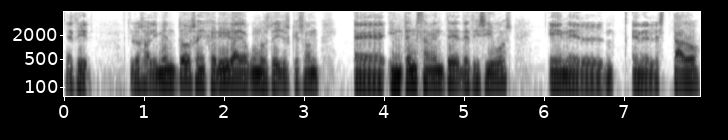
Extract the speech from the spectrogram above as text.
Es decir, los alimentos a ingerir, hay algunos de ellos que son eh, intensamente decisivos en el, en el estado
